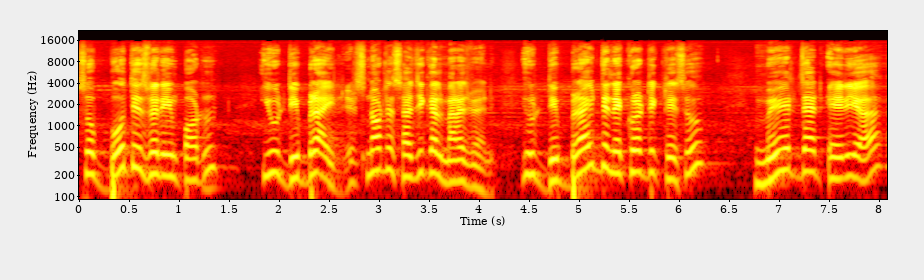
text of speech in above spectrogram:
So both is very important. You debride. It's not a surgical management. You debride the necrotic tissue, make that area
